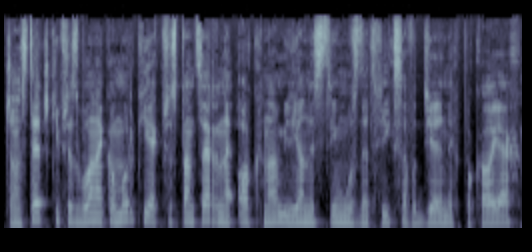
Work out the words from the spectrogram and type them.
cząsteczki przez błone komórki, jak przez pancerne okno, miliony streamów z Netflixa w oddzielnych pokojach,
